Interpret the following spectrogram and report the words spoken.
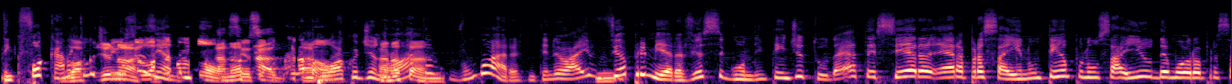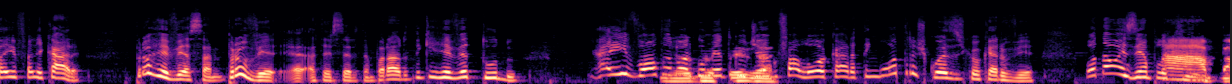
tem que focar Bloco naquilo de que tá nota. fazendo. O Anotado. mão. Bloco de nota, Anotando. vambora, entendeu? Aí vi a primeira, vi a segunda, entendi tudo. Aí a terceira era pra sair num tempo, não saiu, demorou pra sair. Falei, cara, pra eu rever essa. Pra eu ver a terceira temporada, eu tenho que rever tudo. Aí volta no Meu argumento que o Diego né? falou, cara, tem outras coisas que eu quero ver. Vou dar um exemplo Ah, aqui. a,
